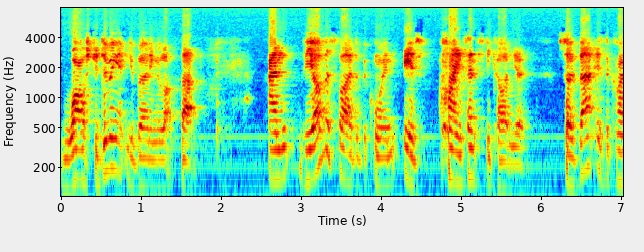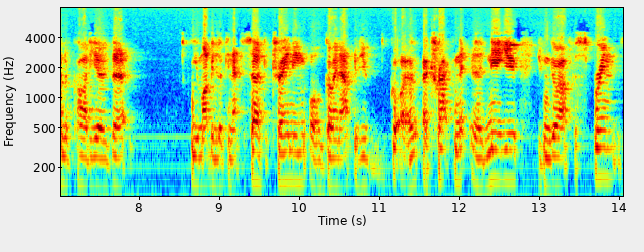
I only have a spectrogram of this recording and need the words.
whilst you're doing it, you're burning a lot of fat. And the other side of the coin is high intensity cardio. So that is the kind of cardio that you might be looking at circuit training or going out. If you've got a, a track ne- uh, near you, you can go out for sprints.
